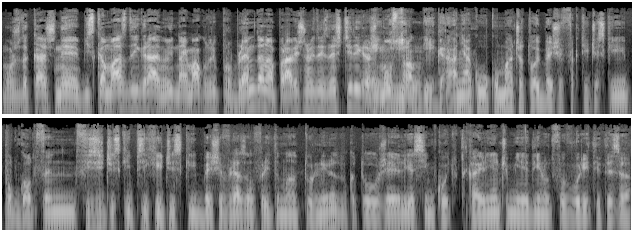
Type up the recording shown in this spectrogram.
може да кажеш, не, искам аз да играя, нали? най-малко дори проблем да направиш, нали, да излезеш ти да играеш. Е, Много странно. И, игра няколко мача, той беше фактически подготвен физически, психически, беше влязал в ритъма на турнира, докато Оже Елиасим, който така или иначе ми е един от фаворитите за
